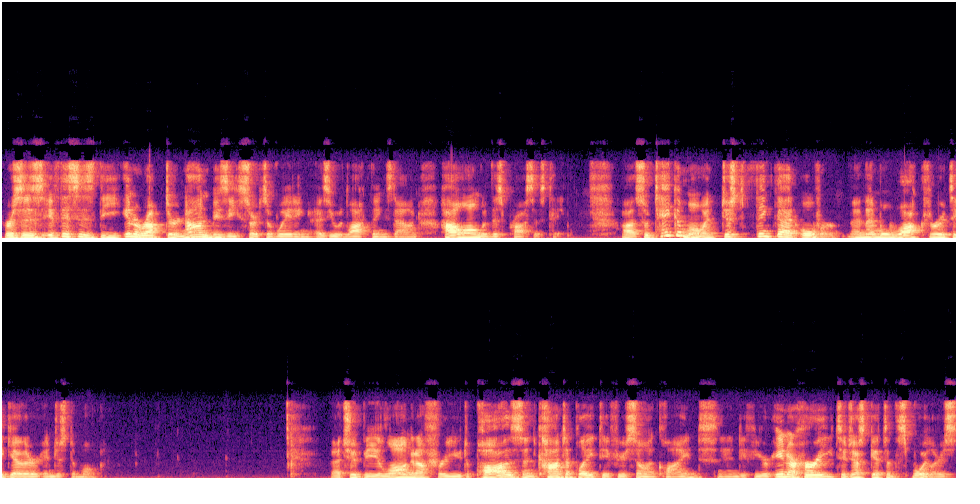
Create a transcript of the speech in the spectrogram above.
versus if this is the interrupter non-busy sorts of waiting as you would lock things down, how long would this process take? Uh, so take a moment, just think that over, and then we'll walk through it together in just a moment. That should be long enough for you to pause and contemplate if you're so inclined. And if you're in a hurry to just get to the spoilers,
